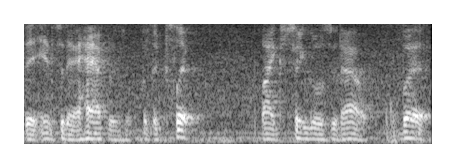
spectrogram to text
the incident happens, but the clip like singles it out. But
